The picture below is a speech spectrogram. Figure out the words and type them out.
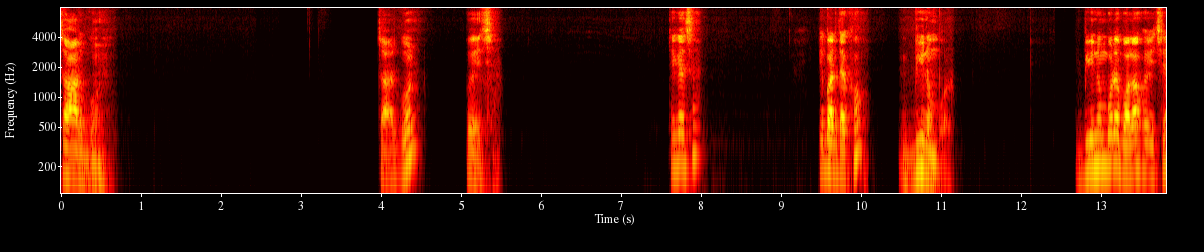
চার গুণ। চার গুণ হয়েছে। ঠিক আছে? এবার দেখো বি নম্বর। বি নম্বরে বলা হয়েছে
